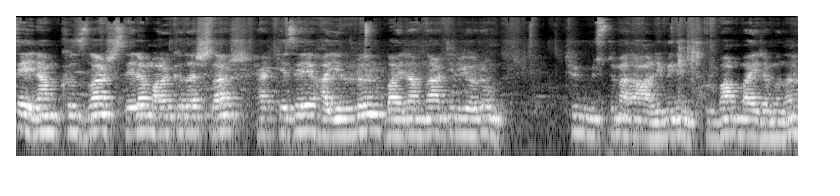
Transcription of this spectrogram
Selam kızlar, selam arkadaşlar. Herkese hayırlı bayramlar diliyorum. Tüm Müslüman aleminin Kurban Bayramını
